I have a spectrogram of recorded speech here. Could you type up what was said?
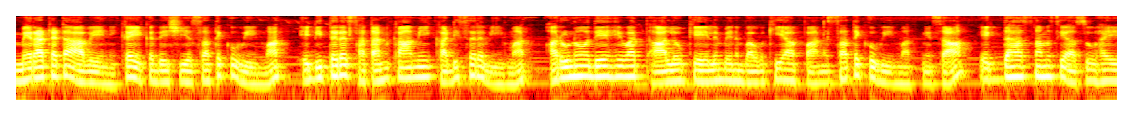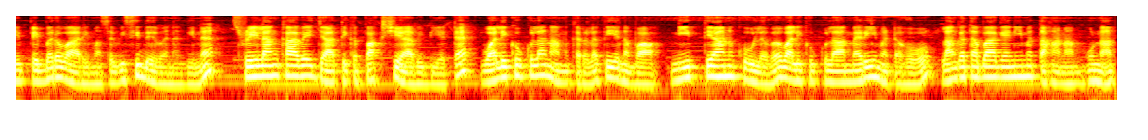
මෙරටට ආවේනික එකදේශීය සතෙකු වීමත් එඩිතර සටන්කාමී කඩිසරවීමත් අරුණෝදය හෙවත් ආලෝකය එළඹෙන බව කියාපාන සතෙකු වීමත් නිසා එක්දහස් නමසි අසුහයේ පෙබරවාරි මස විසි දෙවන දින ශ්‍රී ලංකාවේ ජාතික පක්ෂයා විදියට වලිකුකුලා නම් කරලා තියෙනවා. නීත්‍යානුකූලව වලිකුකුලා මැරීමට හෝ ළඟ තබා ගැනීම තහනම් වනත්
